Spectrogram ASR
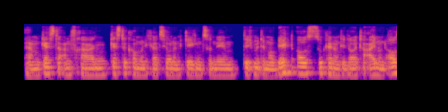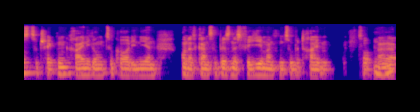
ähm, Gästeanfragen, Gästekommunikation entgegenzunehmen, dich mit dem Objekt auszukennen und die Leute ein- und auszuchecken, Reinigung zu koordinieren und das ganze Business für jemanden zu betreiben. So, mhm. äh,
